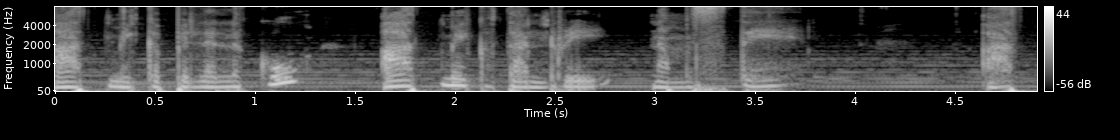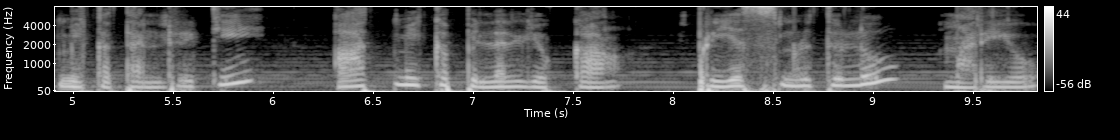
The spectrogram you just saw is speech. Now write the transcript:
ఆత్మిక పిల్లలకు ఆత్మిక తండ్రి నమస్తే. ఆత్మిక తండ్రికి ఆత్మిక పిల్లల యొక్క ప్రియ స్మృతులు మరియు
